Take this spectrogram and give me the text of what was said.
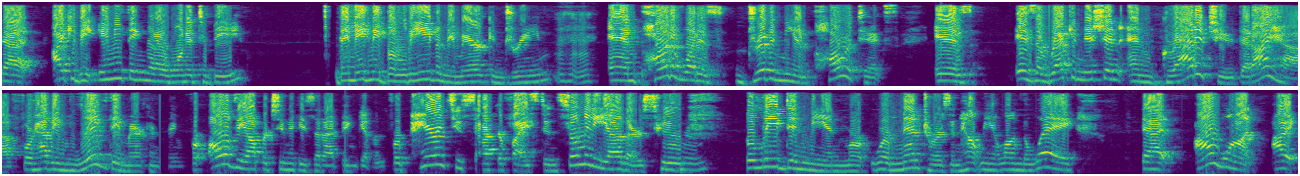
that I could be anything that I wanted to be. They made me believe in the American dream. Mm-hmm. And part of what has driven me in politics is is a recognition and gratitude that I have for having lived the American dream, for all of the opportunities that I've been given, for parents who sacrificed, and so many others who mm-hmm. believed in me and were mentors and helped me along the way. That I want, I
